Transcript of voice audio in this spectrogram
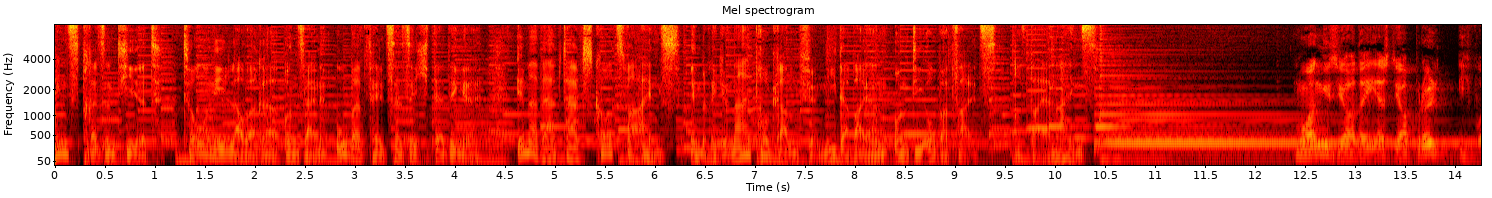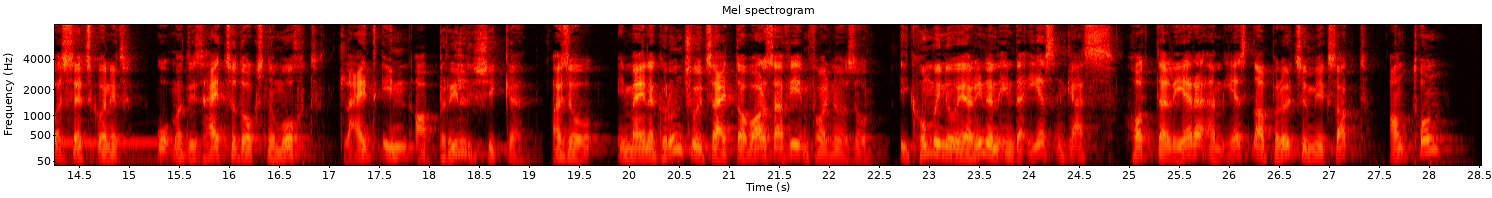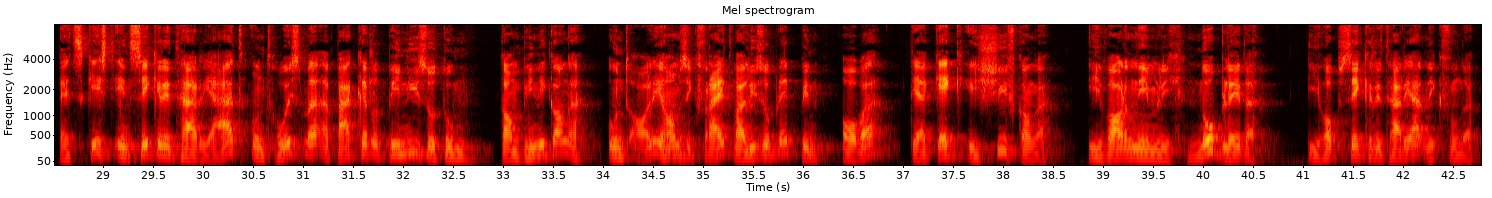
1 präsentiert Toni Lauerer und seine Oberpfälzer Sicht der Dinge. Immer werktags kurz vor 1 im Regionalprogramm für Niederbayern und die Oberpfalz auf Bayern 1. Morgen ist ja der 1. April. Ich weiß jetzt gar nicht, ob man das heutzutage noch macht. Die Leute in April schicken. Also in meiner Grundschulzeit, da war es auf jeden Fall nur so. Ich kann mich noch erinnern, in der ersten Klasse hat der Lehrer am 1. April zu mir gesagt, Anton, jetzt gehst ins Sekretariat und holst mir ein Backerl, bin ich so dumm. Dann bin ich gegangen. Und alle haben sich gefreut, weil ich so blöd bin. Aber der Gag ist schief gegangen. Ich war nämlich noch blöder. Ich hab's Sekretariat nicht gefunden.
